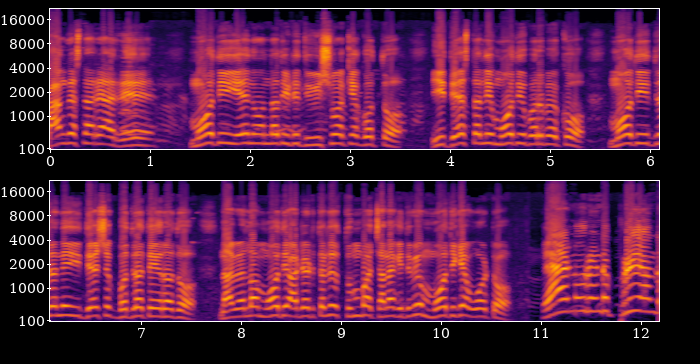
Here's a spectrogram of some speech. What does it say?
ಕಾಂಗ್ರೆಸ್ನವ್ರು ಯಾರ್ರಿ? ಮೋದಿ ಏನು ಅನ್ನೋದು ಇಡೀ ವಿಶ್ವಕ್ಕೆ ಗೊತ್ತು. ಈ ದೇಶದಲ್ಲಿ ಮೋದಿ ಬರಬೇಕು. ಮೋದಿ ಇದ್ರೇ ಈ ದೇಶಕ್ಕೆ ಭದ್ರತೆ ಇರೋದು. ನಾವೆಲ್ಲ ಮೋದಿ ಆಡಳಿತದಲ್ಲಿ ತುಂಬ ಚೆನ್ನಾಗಿದ್ದೀವಿ. ಮೋದಿಗೆ ಓಟು. ಎರಡು ನೂರಿಂದ ಫ್ರೀ ಅಂದ.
